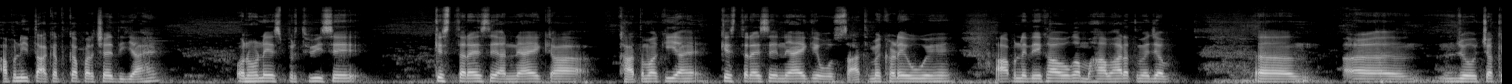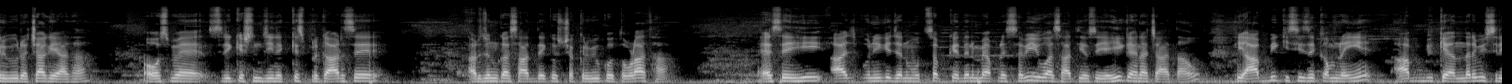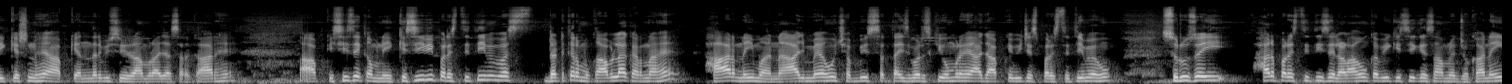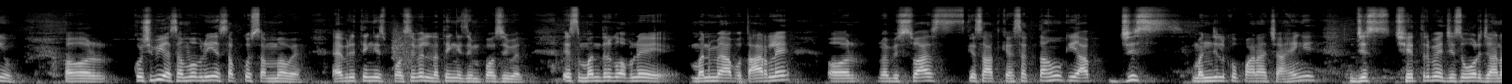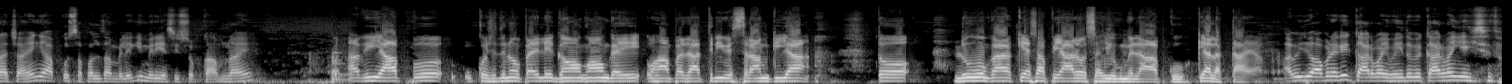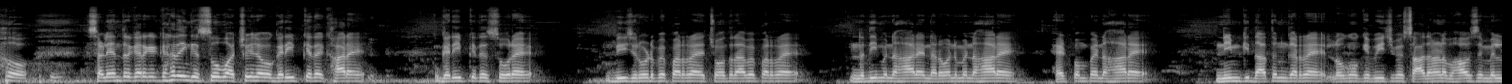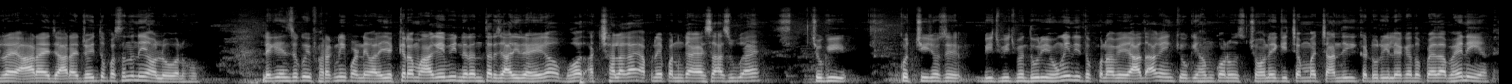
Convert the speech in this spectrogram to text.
अपनी ताकत का परिचय दिया है। उन्होंने इस पृथ्वी से किस तरह से अन्याय का खात्मा किया है किस तरह से न्याय के वो साथ में खड़े हुए हैं। आपने देखा होगा महाभारत में जब आ, आ, जो चक्रव्यूह रचा गया था और उसमें श्री कृष्ण जी ने किस प्रकार से अर्जुन का साथ देकर उस चक्रव्यूह को तोड़ा था ऐसे ही आज उन्हीं के जन्मोत्सव के दिन मैं अपने सभी युवा साथियों से यही कहना चाहता हूँ कि आप भी किसी से कम नहीं हैं। आप के अंदर भी श्री कृष्ण हैं, आपके अंदर भी श्री राम राजा सरकार हैं। आप किसी से कम नहीं, किसी भी परिस्थिति में बस डट कर मुकाबला करना है, हार नहीं मानना। आज मैं हूँ छब्बीस, सत्ताईस वर्ष की उम्र है, आज आपके बीच इस परिस्थिति में हूँ। शुरू से ही हर परिस्थिति से लड़ा हूँ, कभी किसी के सामने झुका नहीं हूँ। और कुछ भी असंभव नहीं है, सब कुछ संभव है। Everything is possible nothing is impossible इस मंत्र को अपने मन में आप उतार लें और मैं विश्वास के साथ कह सकता हूँ कि आप जिस मंजिल को पाना चाहेंगे, जिस क्षेत्र में, जिस ओर जाना चाहेंगे, आपको सफलता मिलेगी। मेरी ऐसी शुभकामनाएँ। अभी आप कुछ दिनों पहले गांव-गांव गए, वहाँ पर रात्रि विश्राम किया तो लोगों का कैसा प्यार और सहयोग मिला आपको? क्या लगता है आप अभी जो आपने कही कार्रवाई हुई तो वे कार्रवाई यहीं से तो षडयंत्र करके कर देंगे, सो वो अच्छे लोग, गरीब के तरह खा रहे हैं, गरीब के तरह सो रहे बीच रोड पे पड़ रहे चौंतरा पे पड़ रहे नदी में नहा रहे नरवन में नहा रहे हेडपम्प पे नहा रहे नीम की दातुन कर रहे लोगों के बीच में साधारण भाव से मिल रहे आ रहे जा रहे जो ही तो पसंद नहीं आओ लोगों को। लेकिन इनसे कोई फ़र्क नहीं पड़ने वाला। ये क्रम आगे भी निरंतर जारी रहेगा, बहुत अच्छा लगा है, अपनेपन का एहसास हुआ है। क्योंकि कुछ चीज़ों से बीच बीच में दूरी हो गई थी तो पुनः वे याद आ गई, क्योंकि हम कौन उस चौने की चम्मच, चांदी की कटोरी लेके तो पैदा भय नहीं है।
